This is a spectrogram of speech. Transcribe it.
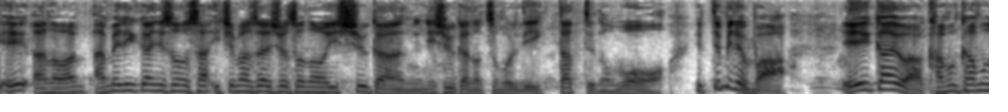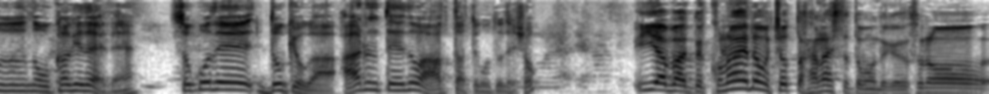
え、あの、アメリカにそのさ、一番最初その1週間、2週間のつもりで行ったっていうのも、言ってみれば、英会話カムカムのおかげだよね。そこで度胸がある程度はあったってことでしょ？いや、まあ、で、この間もちょっと話したと思うんだけど、その、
